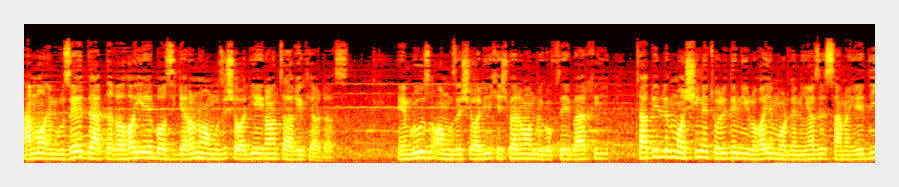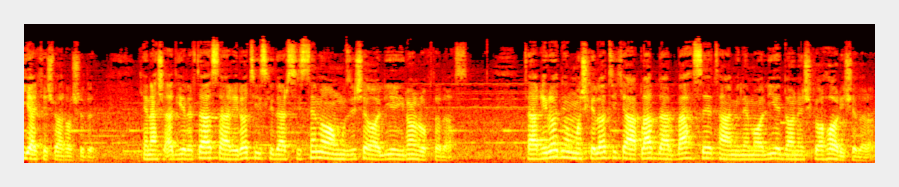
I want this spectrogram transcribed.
اما امروزه دقدقه های بازیگران آموزش عالی ایران تغییر کرده است امروز آموزش عالی کشورمان به گفته برخی تبدیل به ماشین تولید نیروهای مورد نیاز صنایع دیگر کشورها شده که نشأت گرفته از تغییراتی است که در سیستم آموزش عالی ایران رخ داده است تغییرات یا مشکلاتی که اغلب در بحث تأمین مالی دانشگاه ها ریشه دارد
